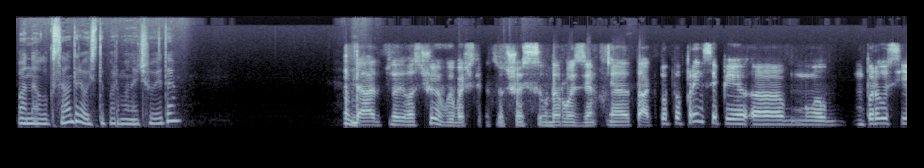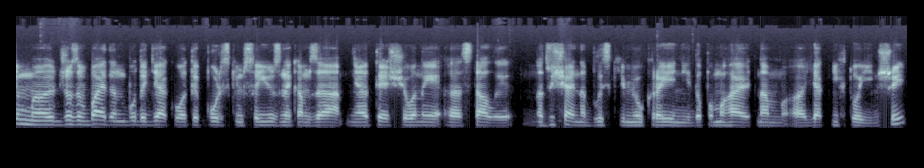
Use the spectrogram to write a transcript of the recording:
Пане Олександре, ось тепер мене чуєте? Да, вас чую, вибачте, тут щось в дорозі. Е, Так, тобто, в принципі, е, передусім, е, Джозеф Байден буде дякувати польським союзникам за те, що вони стали надзвичайно близькими Україні і допомагають нам як ніхто інший.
